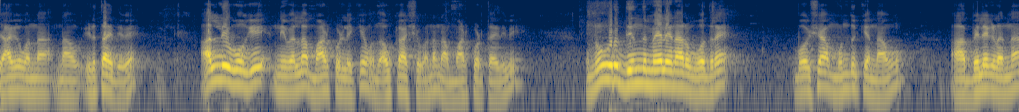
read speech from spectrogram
ಜಾಗವನ್ನು ನಾವು ಇಡ್ತಾ ಇದ್ದೀವಿ. ಅಲ್ಲಿ ಹೋಗಿ ನೀವೆಲ್ಲ ಮಾಡ್ಕೊಳ್ಳಿಕ್ಕೆ ಒಂದು ಅವಕಾಶವನ್ನು ನಾವು ಮಾಡಿಕೊಡ್ತಾ ಇದ್ದೀವಿ. ನೂರು ದಿನದ ಮೇಲೆ ಏನಾದ್ರು ಹೋದರೆ ಬಹುಶಃ ಮುಂದಕ್ಕೆ ನಾವು ಆ ಬೆಲೆಗಳನ್ನು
